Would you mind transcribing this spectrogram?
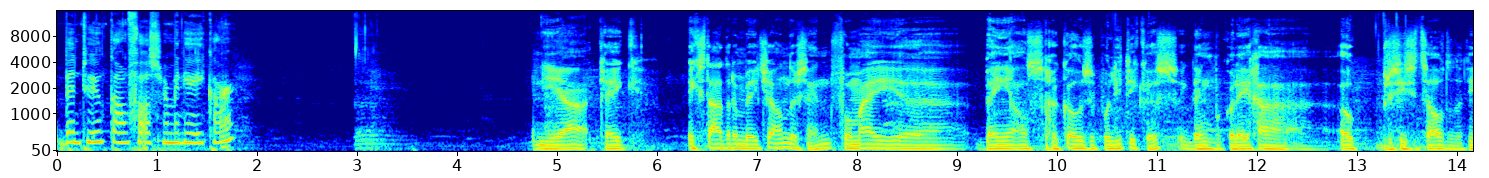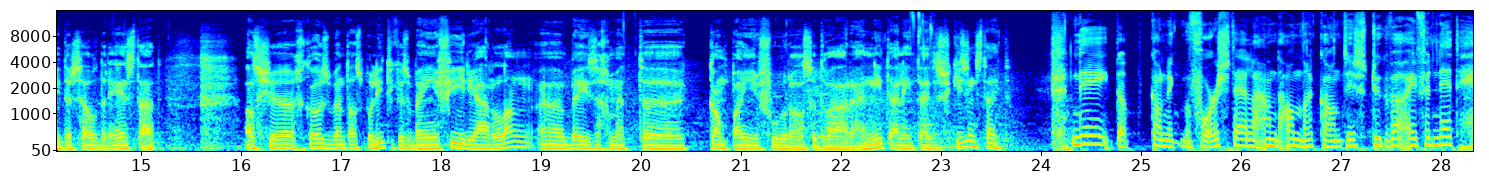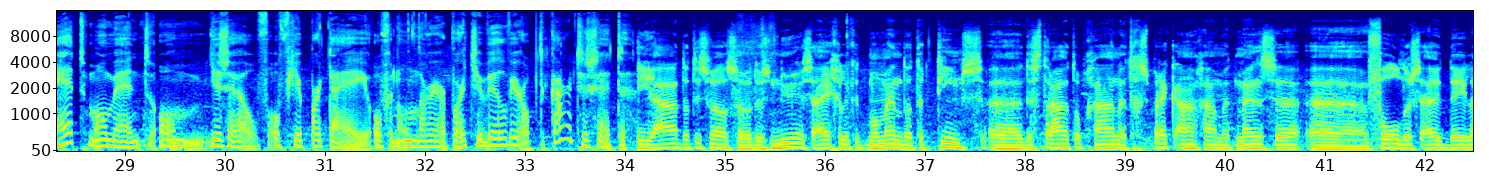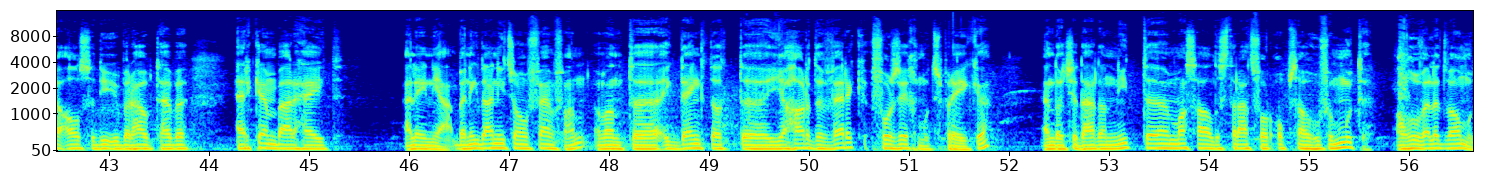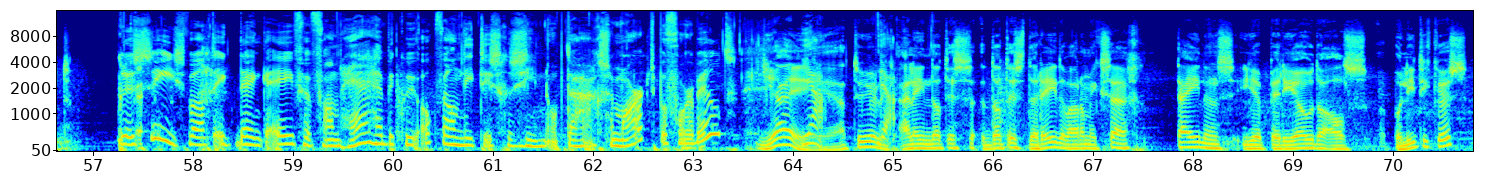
bent u een canvasser, meneer Ikar? Ja, kijk, ik sta er een beetje anders in. Voor mij uh, ben je als gekozen politicus, ik denk mijn collega ook precies hetzelfde, dat hij er zelf erin staat. Als je gekozen bent als politicus, ben je vier jaar lang uh, bezig met uh, campagne voeren, als het ware. En niet alleen tijdens verkiezingstijd. Nee, dat kan ik me voorstellen. Aan de andere kant is het natuurlijk wel even net het moment om jezelf of je partij of een onderwerp wat je wil weer op de kaart te zetten. Ja, dat is wel zo. Dus nu is eigenlijk het moment dat er teams uh, de straat op gaan, het gesprek aangaan met mensen, uh, folders uitdelen als ze die überhaupt hebben, herkenbaarheid. Alleen ja, ben ik daar niet zo'n fan van. Want uh, ik denk dat je harde werk voor zich moet spreken. En dat je daar dan niet uh, massaal de straat voor op zou hoeven moeten. Alhoewel het wel moet. Precies, want ik denk even van... Hè, heb ik u ook wel niet eens gezien op de Haagse Markt bijvoorbeeld? Ja, ja, ja. tuurlijk. Ja. Alleen dat is, dat is de reden waarom ik zeg... tijdens je periode als politicus...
